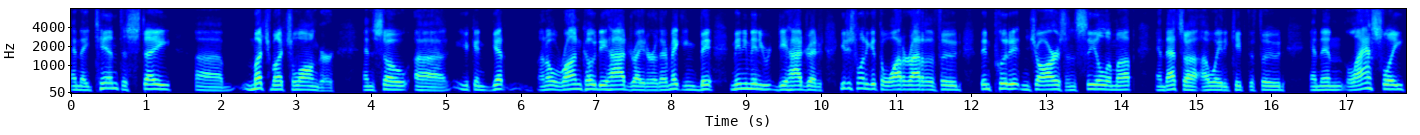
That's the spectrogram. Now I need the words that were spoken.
and they tend to stay uh, much, much longer. And so uh, you can get an old Ronco dehydrator. They're making many, many dehydrators. You just want to get the water out of the food, then put it in jars and seal them up. And that's a, a way to keep the food. And then lastly,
